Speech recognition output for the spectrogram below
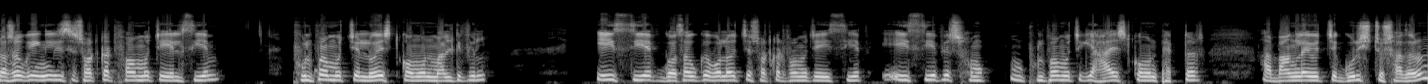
লসাগুকে ইংলিশে শর্টকাট ফর্ম হচ্ছে এলসিএম ফুল ফর্ম হচ্ছে lowest common multiple H CF গসাউকে বলা হচ্ছে, শর্টকাট ফর্ম হচ্ছে এই সিএফ এইচ সিএফের ফুল ফর্ম হচ্ছে কি, হায়েস্ট কমন ফ্যাক্টর, আর বাংলায় হচ্ছে গরিষ্ঠ সাধারণ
